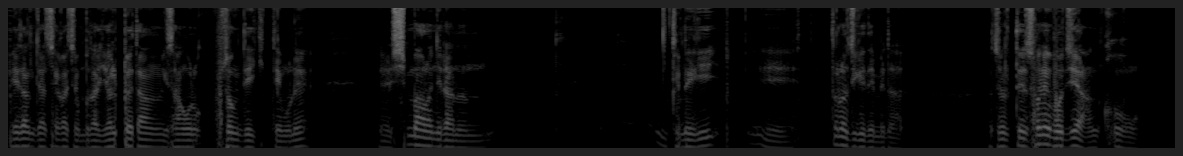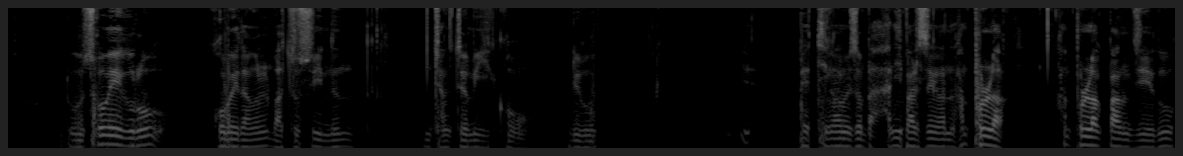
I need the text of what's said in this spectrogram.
배당 자체가 전부 다 10배당 이상으로 구성되어 있기 때문에 10만원이라는 금액이 예, 떨어지게 됩니다. 절대 손해보지 않고 그리고 소액으로 고배당을 맞출 수 있는 장점이 있고 그리고 베팅하면서 많이 발생하는 한폴락 한폴락 방지에도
